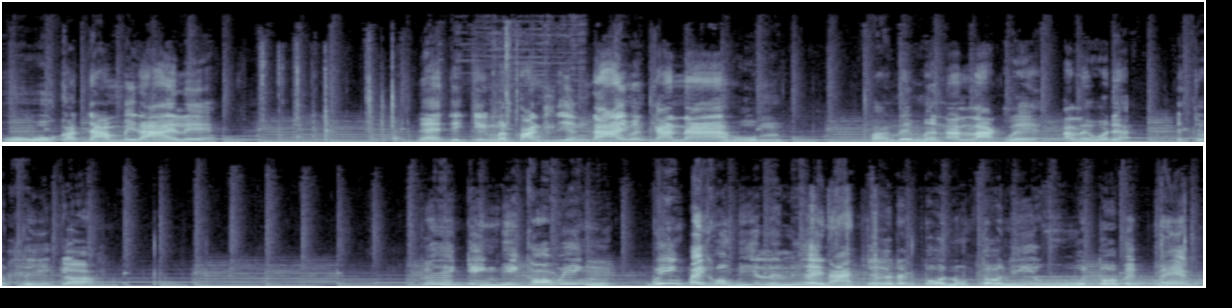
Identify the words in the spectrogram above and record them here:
โอ้โหก็จำไม่ได้เลย เนี่จริง ๆ มันฟังเสียงได้เหมือนกันนะผม ฟังได้เหมือนอันหลักเลย อะไรวะเนี่ยไอ้เจ้าซีกเหรอก็จริงๆพี่ก็วิ่งวิ่งไปของพี่เรื่อยๆนะ เจอทั้งตัวนู้นตัวนี้โอ้โหตัวแปลกๆ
